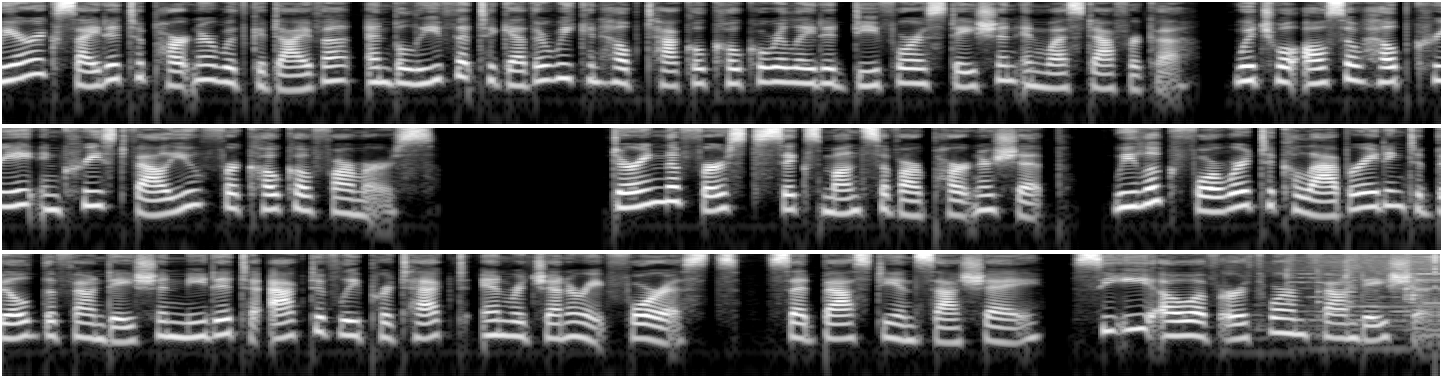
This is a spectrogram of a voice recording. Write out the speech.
We are excited to partner with Godiva and believe that together we can help tackle cocoa related deforestation in West Africa, which will also help create increased value for cocoa farmers. During the first six months of our partnership, we look forward to collaborating to build the foundation needed to actively protect and regenerate forests, said Bastien Sachet, CEO of Earthworm Foundation.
